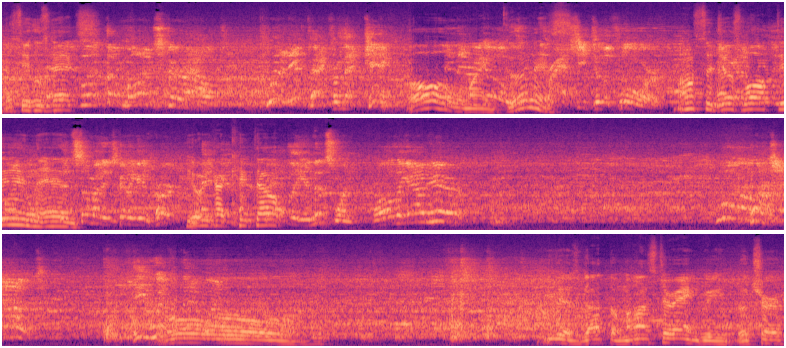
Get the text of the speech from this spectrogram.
Let's see who's next. Let the monster out. What an impact from that kick. Oh my goodness. To the floor. Monster just walked in and somebody's to get hurt. he already got kicked out. in this one. Well, look out here. Watch out. He whipped that one. Oh. He just got the monster angry, Butcher.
